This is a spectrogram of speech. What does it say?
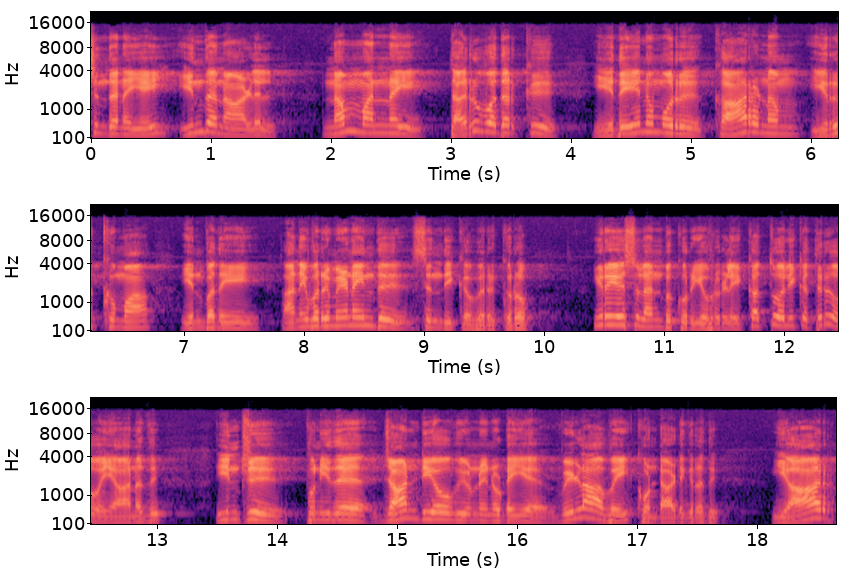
சிந்தனையை இந்த நாளில் நம் அன்னை தருவதற்கு ஏதேனும் ஒரு காரணம் இருக்குமா என்பதை அனைவரும் இணைந்து சிந்திக்கவிருக்கிறோம். இறையேசுல் அன்புக்குரியவர்களை கத்தோலிக்க திருவையானது இன்று புனித ஜான் டியோகினுடைய விழாவை கொண்டாடுகிறது. யார்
